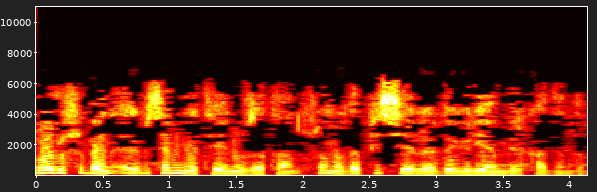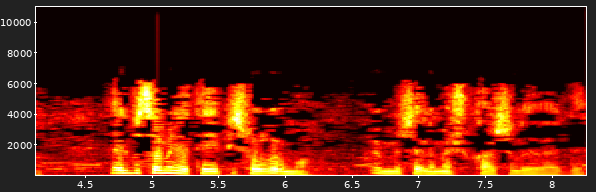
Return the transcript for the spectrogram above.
Doğrusu ben elbisemin eteğini uzatan sonra da pis yerlerde yürüyen bir kadındım. Elbisemin eteği pis olur mu? Ümmü Seleme şu karşılığı verdi.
